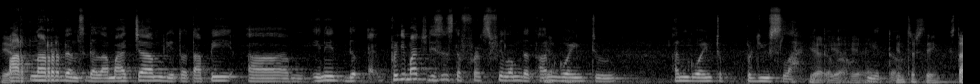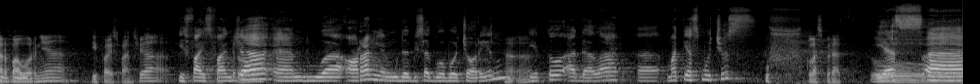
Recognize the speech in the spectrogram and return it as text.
Ya. partner dan segala macam gitu. Tapi um, ini the- pretty much this is the first film that I'm Ya. going to I'm going to produce lah Ya, gitu ya, loh. ya. Gitu. Interesting. Star powernya Iva Isfansya. Isfaiz Fanca and dua orang yang udah bisa gue bocorin itu adalah uh, Matias Mucus. Uff, kelas berat. yes, Oh, uh,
